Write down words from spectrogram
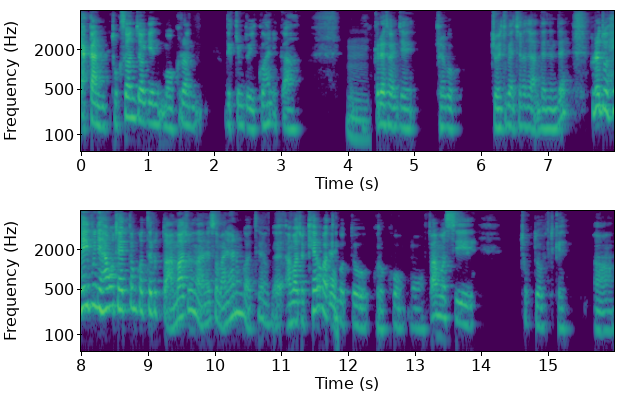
약간 독선적인 뭐 그런 느낌도 있고 하니까 음. 그래서 이제 결국 조인트 벤처는 잘 안 됐는데 그래도 헤이븐이 하고자 했던 것들을 또 아마존 안에서 많이 하는 것 같아요. 예, 아마존 케어 같은 네. 것도 그렇고 뭐 파머시 쪽도 이렇게 어,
